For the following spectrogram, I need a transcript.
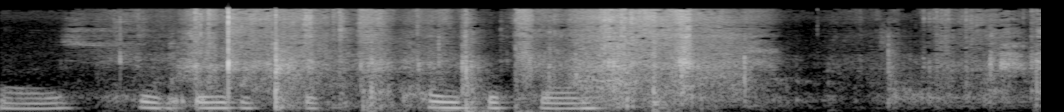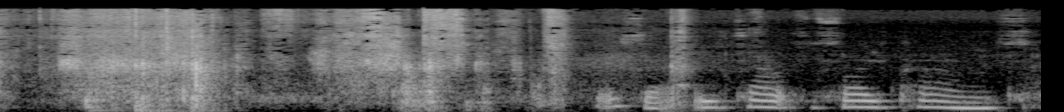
Oh, this is all the, the paper from. What's that? Eat out for five pounds.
